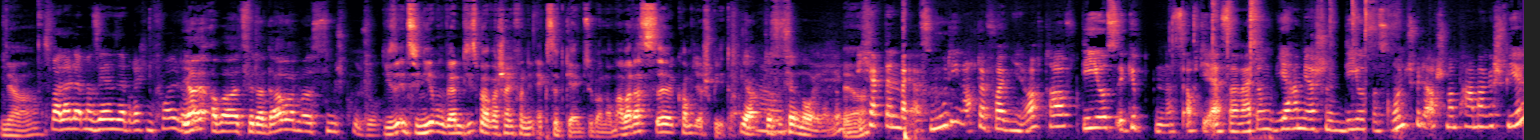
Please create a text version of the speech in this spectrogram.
Ja. Es war leider immer sehr, sehr brechend voll. dort. Ja, aber als wir dann da waren, war das ziemlich cool so. Diese Inszenierungen werden diesmal wahrscheinlich von den Exit Games übernommen, aber das äh, kommt ja später. Ja, das ist ja neu. Ne? Ja. Ich habe dann bei Asmodi noch, da freue ich mich auch drauf, Deus Ägypten. Das ist auch die erste Erweiterung. Wir haben ja schon Deus, das Grundspiel, auch schon ein paar Mal gespielt.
